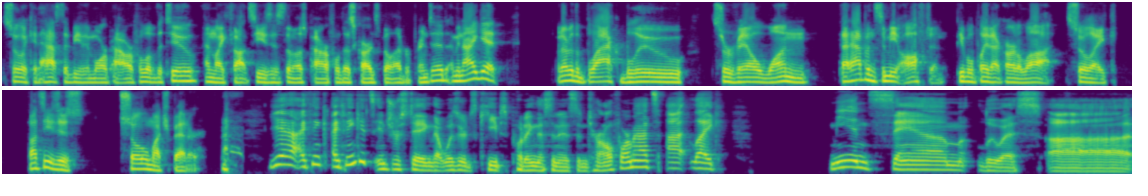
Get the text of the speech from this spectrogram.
So like it has to be the more powerful of the two. And like Thoughtseize is the most powerful discard spell ever printed. I mean, I get whatever the black blue surveil one that happens to me often. People play that card a lot. So like Thoughtseize is so much better. Yeah, I think I think it's interesting that Wizards keeps putting this in its internal formats. Uh, like me and Sam Lewis, uh,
